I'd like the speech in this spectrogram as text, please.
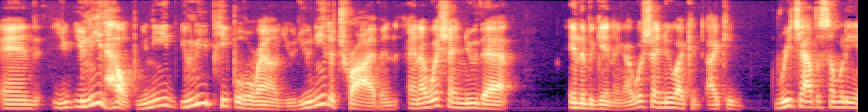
And you, you need help. You need you need people around you. You need a tribe and and I wish I knew that in the beginning. I wish I knew I could I could reach out to somebody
